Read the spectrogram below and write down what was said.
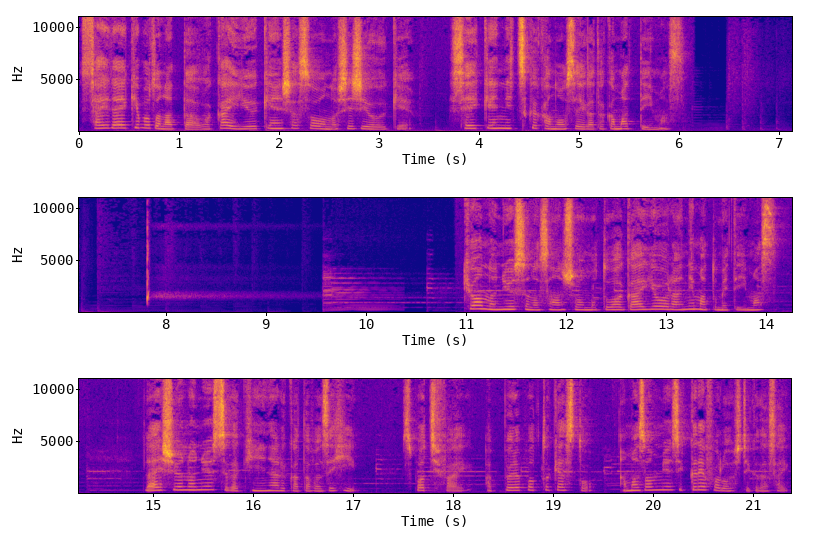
最大規模となった若い有権者層の支持を受け、政権に就く可能性が高まっています。今日のニュースの参照元は概要欄にまとめています。来週のニュースが気になる方はぜひ Spotify、Apple Podcast、Amazon Music でフォローしてください。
